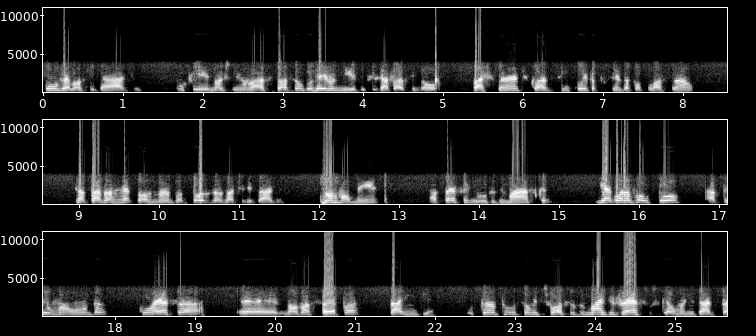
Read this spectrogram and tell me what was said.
com velocidade, porque nós temos lá a situação do Reino Unido, que já vacinou bastante, quase 50% da população, já estava retornando a todas as atividades normalmente, até sem uso de máscara, e agora voltou a ter uma onda com essa é, nova cepa da Índia. Portanto, são esforços mais diversos que a humanidade está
